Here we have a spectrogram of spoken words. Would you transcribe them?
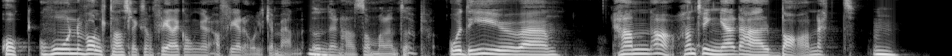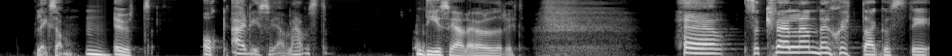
Och hon våldtas liksom flera gånger av flera olika män under den här sommaren typ. Och det är ju, eh, han, ja, han tvingar det här barnet liksom ut. Och nej, det är så jävla hemskt. Det är så jävla vidrigt. Eh, Så kvällen den 6 augusti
